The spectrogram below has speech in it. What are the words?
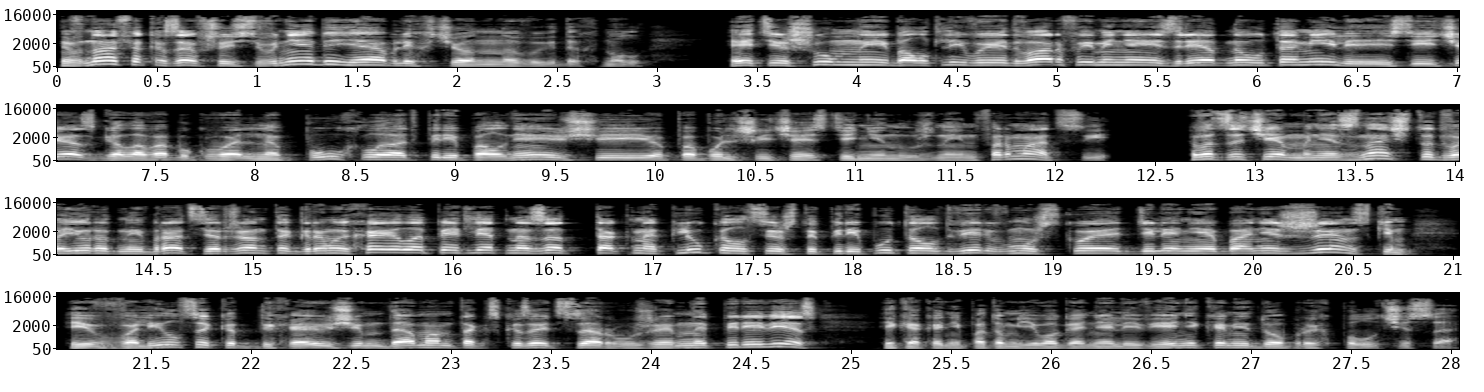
Вновь оказавшись в небе, я облегченно выдохнул. Эти шумные болтливые дварфы меня изрядно утомили, и сейчас голова буквально пухла от переполняющей ее по большей части ненужной информации. Вот зачем мне знать, что двоюродный брат сержанта Громыхайла пять лет назад так наклюкался, что перепутал дверь в мужское отделение бани с женским и ввалился к отдыхающим дамам, так сказать, с оружием наперевес, и как они потом его гоняли вениками добрых полчаса.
